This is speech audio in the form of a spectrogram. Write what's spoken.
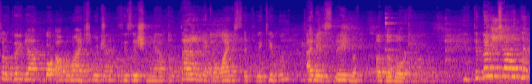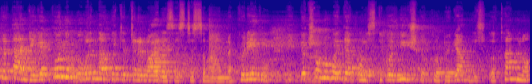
сорокоявку або маємо фізичне навантаження, маємо статвиків, а стрільно патологію. Тепер ще одне питання, якою повинна бути тривалість застосування? Колеги, якщо мовити про психологічну пропаганду спонтанно,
